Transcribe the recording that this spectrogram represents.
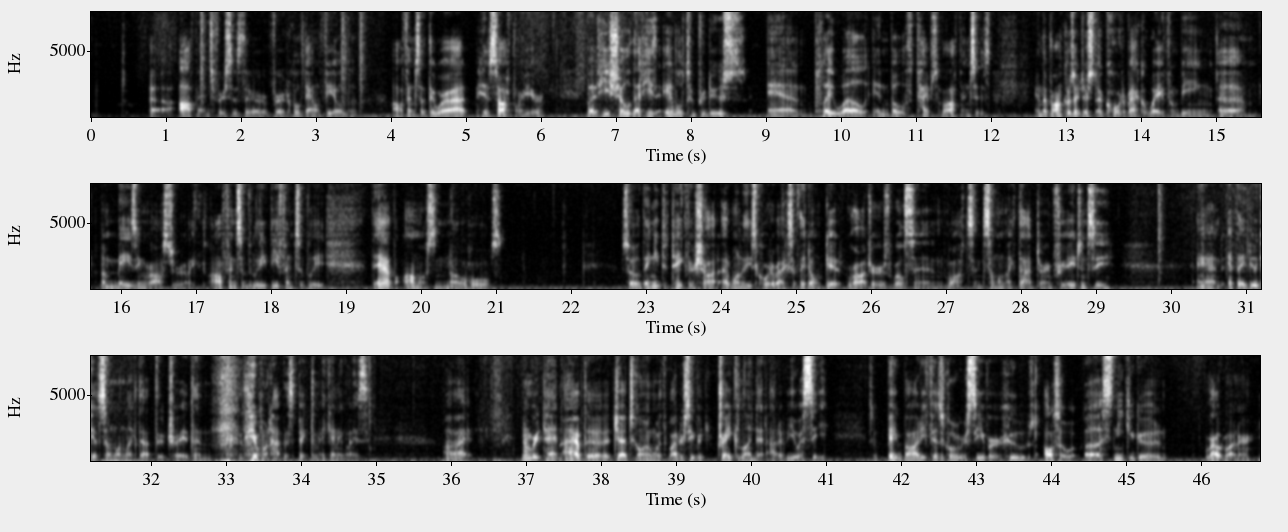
uh, offense versus their vertical downfield offense that they were at his sophomore year. But he showed that he's able to produce and play well in both types of offenses. And the Broncos are just a quarterback away from being an amazing roster, like offensively, defensively. They have almost no holes. So they need to take their shot at one of these quarterbacks if they don't get Rodgers, Wilson, Watson, someone like that during free agency. And if they do get someone like that through trade, then they won't have this pick to make anyways. All right. Number 10, I have the Jets going with wide receiver Drake London out of USC. It's a big body, physical receiver who's also a sneaky good route runner.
